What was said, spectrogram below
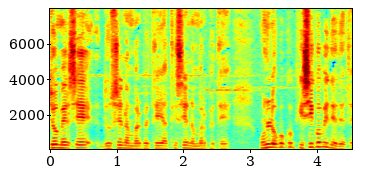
जो मेरे से दूसरे नंबर पे थे या तीसरे नंबर पे थे, उन लोगों को किसी को भी दे देते।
